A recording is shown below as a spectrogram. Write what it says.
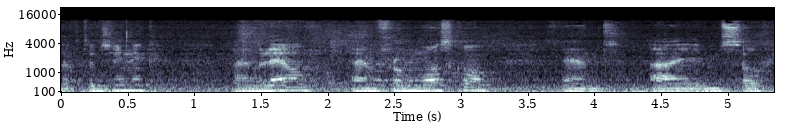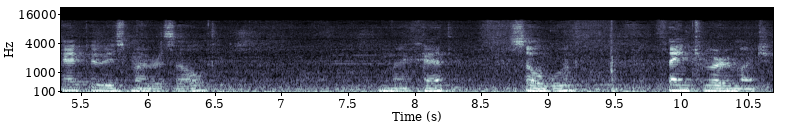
Shala, I'm Leo, I'm from Moscow, and I'm so happy with my result my head. So good. Thank you very much.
